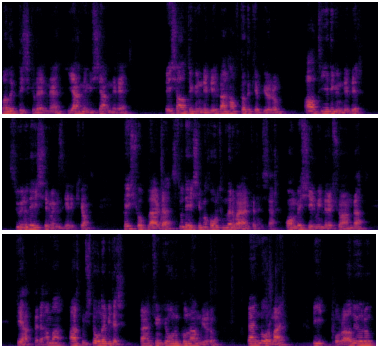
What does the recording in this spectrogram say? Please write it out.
balık dışkılarını, yenmemiş yemleri 5-6 günde bir, ben haftalık yapıyorum. 6-7 günde bir suyunu değiştirmemiz gerekiyor. Pet shoplarda su değişimi hortumları var arkadaşlar. 15-20 lira şu anda fiyatları ama artmış da olabilir. Ben çünkü onu kullanmıyorum. Ben normal bir boru alıyorum.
